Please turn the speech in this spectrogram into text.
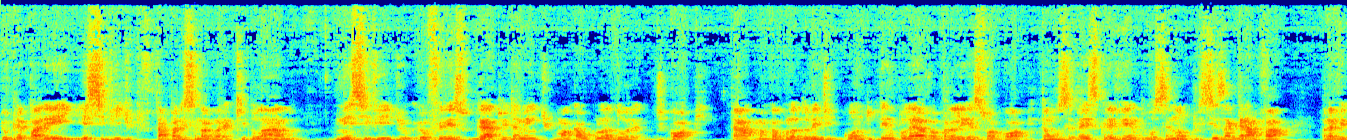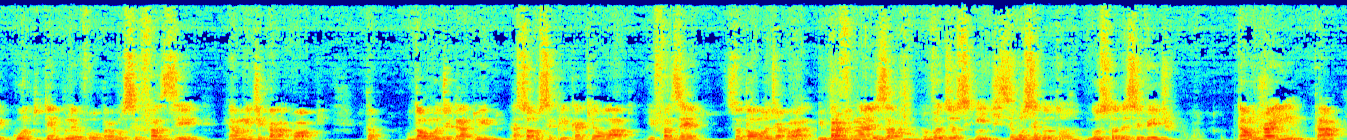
eu preparei esse vídeo que está aparecendo agora aqui do lado. Nesse vídeo eu ofereço gratuitamente uma calculadora de copy, tá? Uma calculadora de quanto tempo leva para ler a sua copy. Então você está escrevendo, você não precisa gravar para ver quanto tempo levou para você fazer realmente aquela copy. Então, o download é gratuito, é só você clicar aqui ao lado e fazer seu download agora. E para finalizar, eu vou dizer o seguinte: se você gostou, gostou desse vídeo, dá um joinha, tá?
